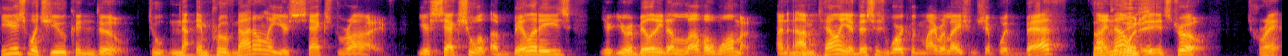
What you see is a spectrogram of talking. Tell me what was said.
here's what you can do to n- improve not only your sex drive, your sexual abilities, your, your ability to love a woman. And I'm telling you, this has worked with my relationship with Beth. Oh, I know it. It's true. Tra-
